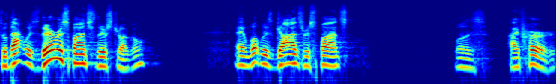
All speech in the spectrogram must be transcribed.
So that was their response to their struggle. And what was God's response was, I've heard,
